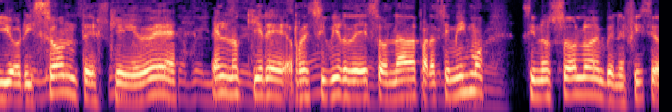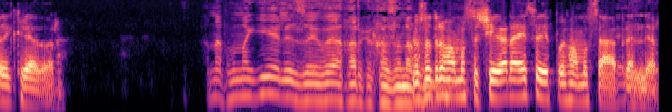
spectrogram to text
y horizontes que ve, él no quiere recibir de eso nada para sí mismo, sino solo en beneficio del Creador. Nosotros vamos a llegar a eso y después vamos a aprender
